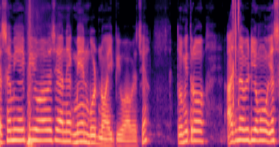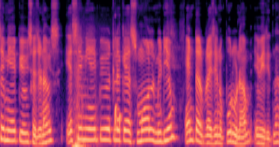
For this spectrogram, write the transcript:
એસએમઈ આઈપીઓ આવે છે અને એક મેઇન બોર્ડનો આઈપીઓ આવે છે. તો મિત્રો આજના વિડીયોમાં હું એસએમઈ આઈપીઓ વિશે જણાવીશ. એસએમઈ આઈપીઓ એટલે કે સ્મોલ મીડિયમ એન્ટરપ્રાઇઝ એનું પૂરું નામ એવી રીતના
